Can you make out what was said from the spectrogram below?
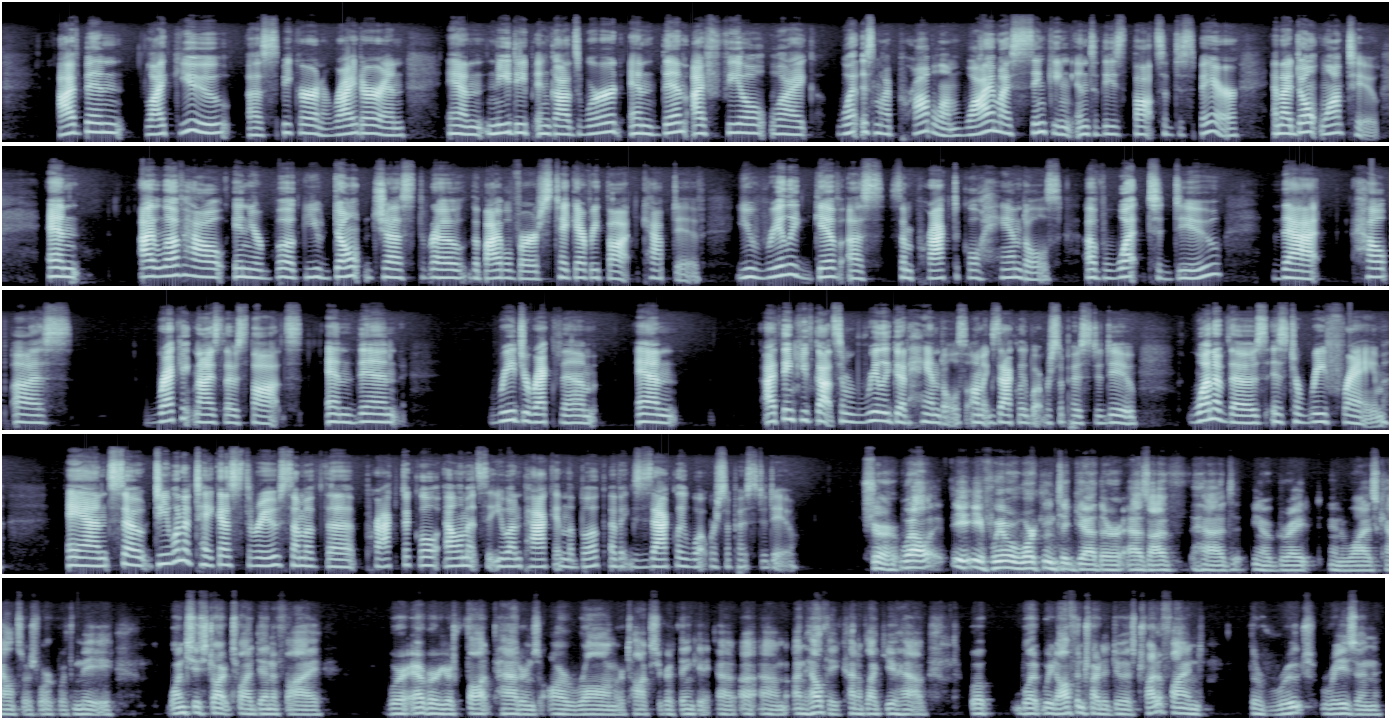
I've been like you, a speaker and a writer and and knee deep in God's word. And then I feel like, what is my problem? Why am I sinking into these thoughts of despair? And I don't want to. And I love how in your book, you don't just throw the Bible verse, take every thought captive. You really give us some practical handles of what to do that help us recognize those thoughts and then redirect them. And I think you've got some really good handles on exactly what we're supposed to do. One of those is to reframe. And so, do you want to take us through some of the practical elements that you unpack in the book of exactly what we're supposed to do? Sure. Well, if we were working together, as I've had, you know, great and wise counselors work with me, once you start to identify wherever your thought patterns are wrong or toxic or thinking uh, uh, um, unhealthy, kind of like you have, well, what we'd often try to do is try to find the root reason.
